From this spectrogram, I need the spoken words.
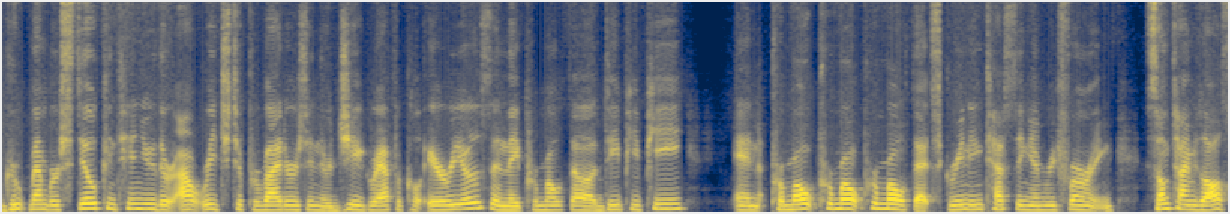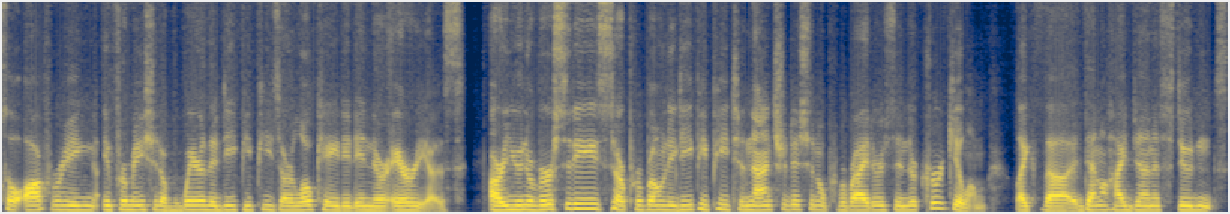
group members still continue their outreach to providers in their geographical areas and they promote the DPP and promote, promote, promote that screening, testing, and referring. Sometimes also offering information of where the DPPs are located in their areas. Our universities are promoting DPP to non traditional providers in their curriculum, like the dental hygienist students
